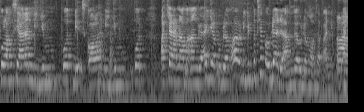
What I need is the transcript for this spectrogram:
pulang siaran dijemput di sekolah dijemput. Pacaran nama Angga aja aku bilang oh dijemput siapa? Udah ada Angga udah nggak usah panik. Ah,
